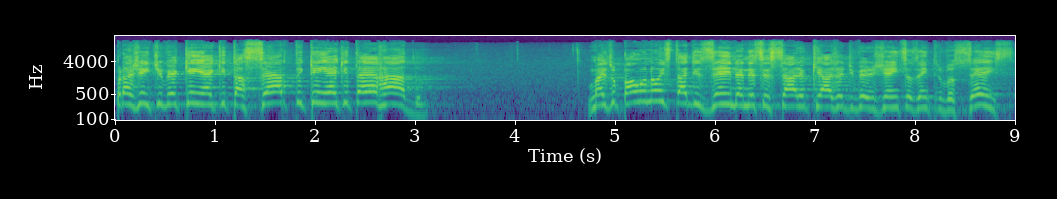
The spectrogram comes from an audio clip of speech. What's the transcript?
para a gente ver quem é que está certo e quem é que está errado. Mas o Paulo não está dizendo é necessário que haja divergências entre vocês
